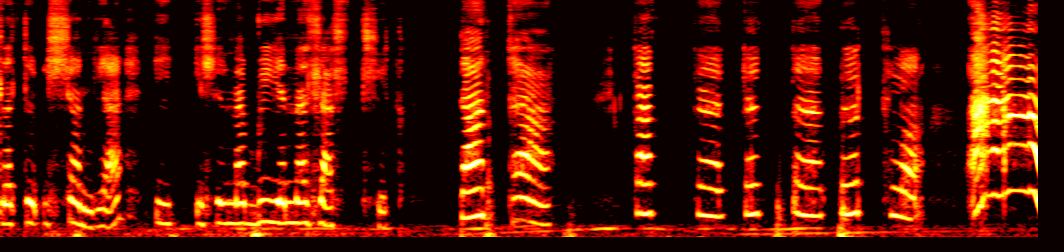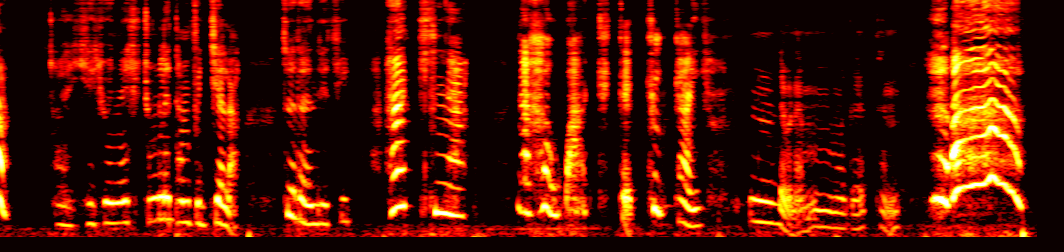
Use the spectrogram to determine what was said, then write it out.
za to usiądzie i, i się nabije na zastrzyk. Tata! Tata, tata, tata. Aaa! Oj, Jezu, ona się ciągle tam wydziela. Co tam, dzieci? Chodź na, na hałatkę, tutaj. Dobra, mogę ten... Aaa!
